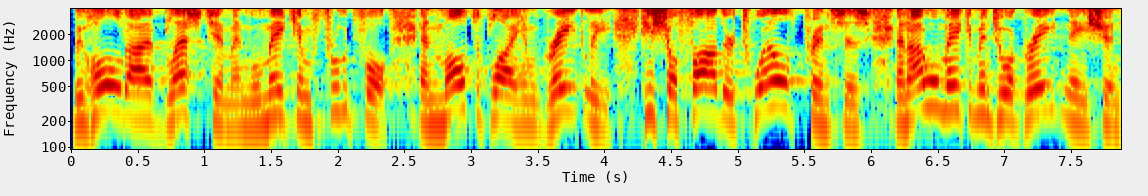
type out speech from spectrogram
Behold, I have blessed him and will make him fruitful and multiply him greatly. He shall father twelve princes, and I will make him into a great nation.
